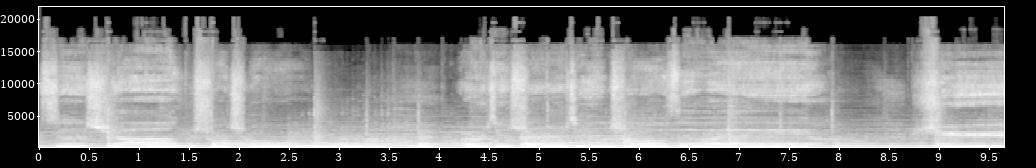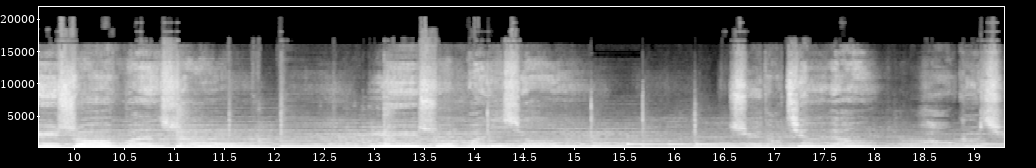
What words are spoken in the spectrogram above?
词强说愁，而今世间愁滋味，欲说还休。欲说还休，直到天亮好个秋。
